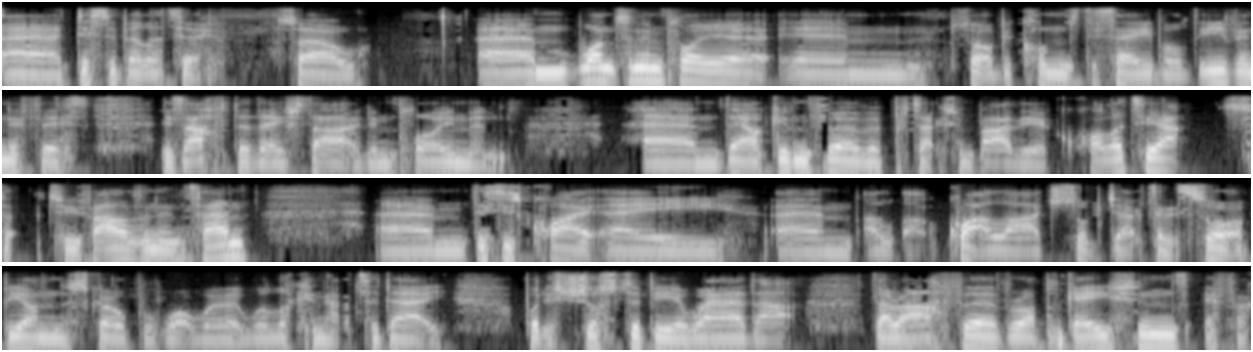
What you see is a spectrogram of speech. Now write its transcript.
uh, disability. So um, once an employer um, sort of becomes disabled, even if this is after they've started employment, um, they are given further protection by the Equality Act 2010. Um, this is quite a, um, a, quite a large subject and it's sort of beyond the scope of what we're, we're looking at today. But it's just to be aware that there are further obligations if a,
